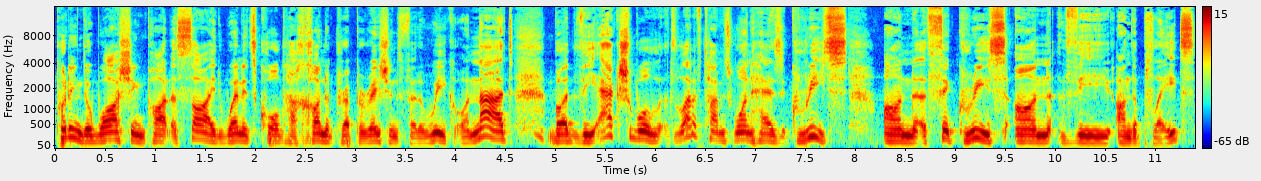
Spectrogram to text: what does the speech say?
putting the washing part aside when it's called hachana preparations for the week or not. But the actual, a lot of times one has grease on thick grease on the on the plates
